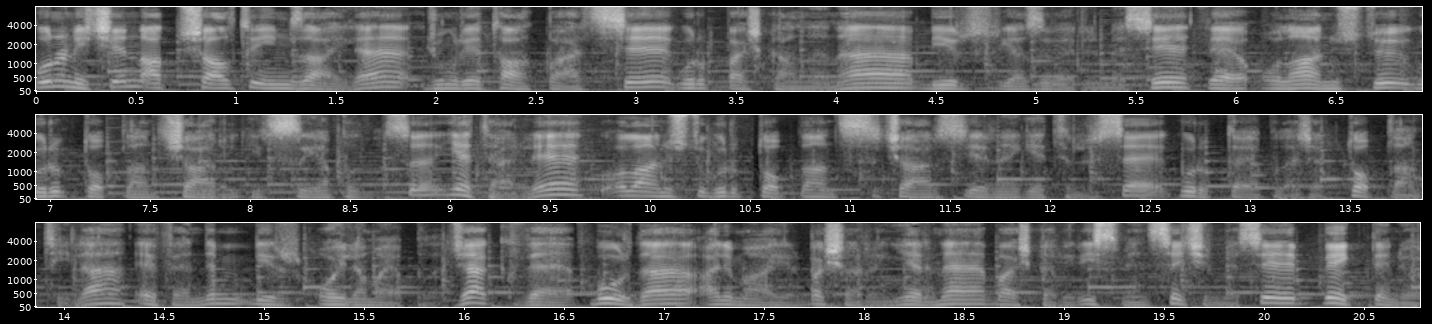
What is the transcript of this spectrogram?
Bunun için 66 imza ile Cumhuriyet Halk Partisi Grup Başkanlığına bir yazı verilmesi ve olağanüstü grup toplantısı çağrısı yapılması yeterli. Olağanüstü grup toplantısı çağrısı yerine getirilirse grupta yapılacak toplantıyla efendim bir oylama yapılacak ve burada Ali Mahir Başar'ın yerine başka bir ismin seçilmesi bekleniyor.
